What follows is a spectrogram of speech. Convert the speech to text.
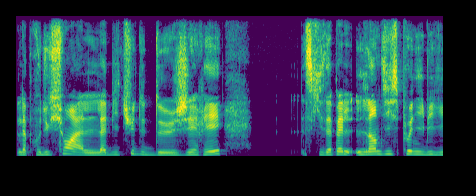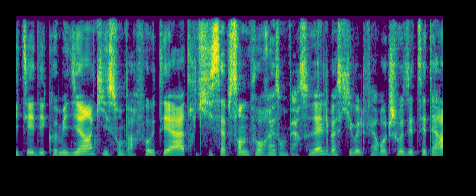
La production a l'habitude de gérer ce qu'ils appellent l'indisponibilité des comédiens qui sont parfois au théâtre, qui s'absentent pour raisons personnelles parce qu'ils veulent faire autre chose, etc.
